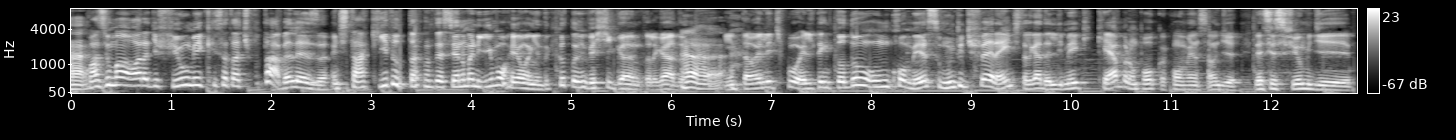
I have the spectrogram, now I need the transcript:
é. quase uma hora de filme que você tá, tipo, tá, beleza. A gente tá aqui, tudo tá acontecendo, mas ninguém morreu ainda. O que, que eu tô investigando, tá ligado? É. Então ele, tipo, ele tem todo um começo muito diferente, tá ligado? Ele meio que quebra um pouco a convenção de, desses filmes de,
